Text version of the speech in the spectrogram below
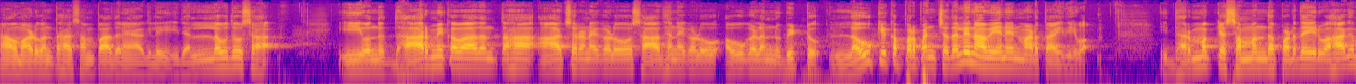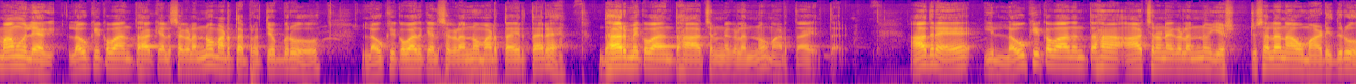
ನಾವು ಮಾಡುವಂತಹ ಸಂಪಾದನೆ ಆಗಲಿ ಇದೆಲ್ಲವುದೂ ಸಹ ಈ ಒಂದು ಧಾರ್ಮಿಕವಾದಂತಹ ಆಚರಣೆಗಳು, ಸಾಧನೆಗಳು ಅವುಗಳನ್ನು ಬಿಟ್ಟು ಲೌಕಿಕ ಪ್ರಪಂಚದಲ್ಲಿ ನಾವೇನೇನು ಮಾಡ್ತಾ ಇದ್ದೀವೋ ಈ ಧರ್ಮಕ್ಕೆ ಸಂಬಂಧ ಪಡದೇ ಇರುವ ಹಾಗೆ ಮಾಮೂಲಿಯಾಗಿ ಲೌಕಿಕವಾದಂತಹ ಕೆಲಸಗಳನ್ನು ಮಾಡ್ತಾ ಪ್ರತಿಯೊಬ್ಬರು ಲೌಕಿಕವಾದ ಕೆಲಸಗಳನ್ನು ಮಾಡ್ತಾ ಇರ್ತಾರೆ, ಧಾರ್ಮಿಕವಾದಂತಹ ಆಚರಣೆಗಳನ್ನು ಮಾಡ್ತಾ ಇರ್ತಾರೆ. ಆದರೆ ಈ ಲೌಕಿಕವಾದಂತಹ ಆಚರಣೆಗಳನ್ನು ಎಷ್ಟು ಸಲ ನಾವು ಮಾಡಿದರೂ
